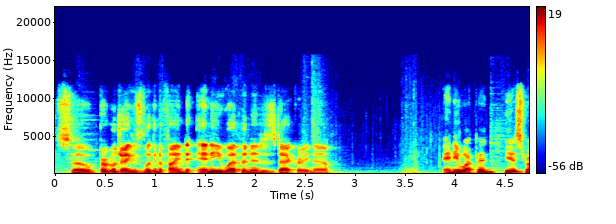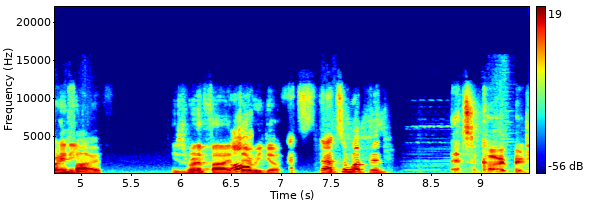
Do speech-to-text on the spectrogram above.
So Purple Drank is looking to find any weapon in his deck right now. Any weapon? He is running Any five. He's running five. Oh! There we go. That's that's a weapon. That's a card.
